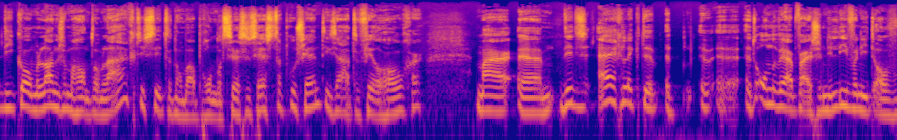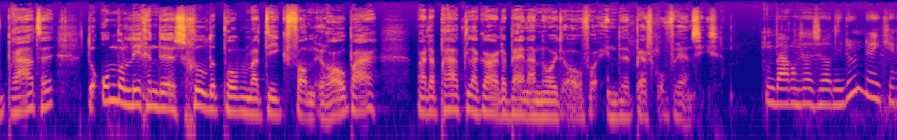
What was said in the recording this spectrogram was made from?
die komen langzamerhand omlaag. Die zitten nog maar op 166 procent. Die zaten veel hoger. Maar uh, dit is eigenlijk de, het, uh, het, onderwerp waar ze liever niet over praten. De onderliggende schuldenproblematiek van Europa. Maar daar praat Lagarde bijna nooit over in de persconferenties. Waarom zou ze dat niet doen, denk je?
